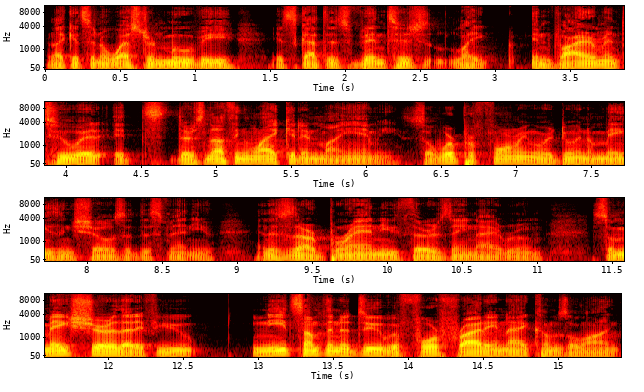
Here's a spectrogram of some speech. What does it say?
like it's in a western movie. It's got this vintage like environment to it. It's there's nothing like it in Miami. So we're performing, we're doing amazing shows at this venue. And this is our brand new Thursday night room. So make sure that if you need something to do before Friday night comes along,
